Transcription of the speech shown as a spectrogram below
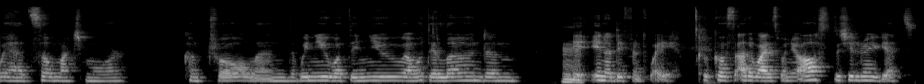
we had so much more control, and we knew what they knew and what they learned, and Mm. in a different way. Because otherwise, when you ask the children, you get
